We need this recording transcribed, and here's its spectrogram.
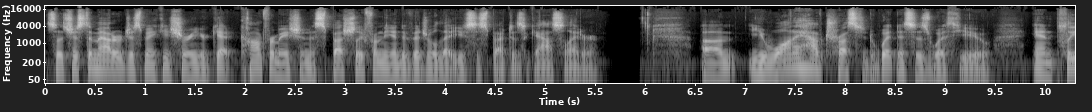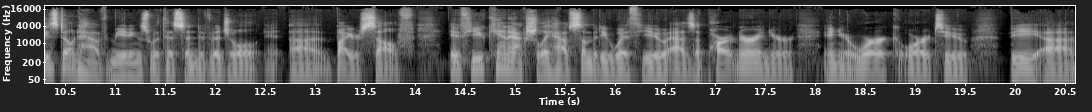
So it's just a matter of just making sure you get confirmation, especially from the individual that you suspect is a gaslighter. Um, you want to have trusted witnesses with you, and please don't have meetings with this individual uh, by yourself. If you can actually have somebody with you as a partner in your in your work, or to be uh,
